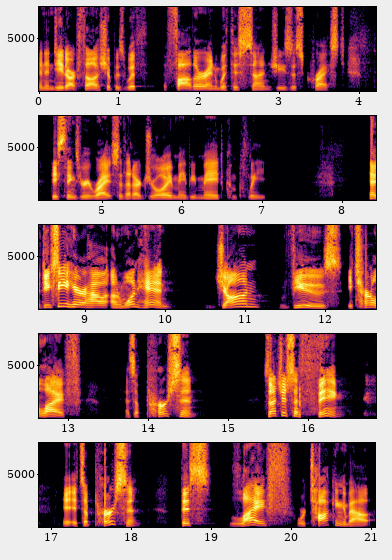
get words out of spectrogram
And indeed, our fellowship is with the Father and with his Son, Jesus Christ. These things we write so that our joy may be made complete. Now, do you see here how, on one hand, John views eternal life as a person? It's not just a thing, it's a person. This life we're talking about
